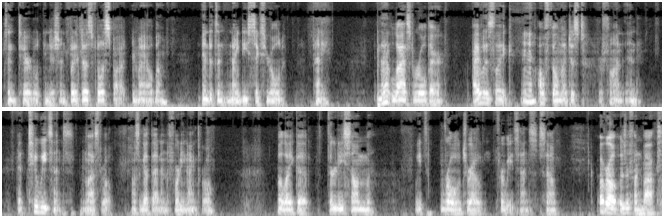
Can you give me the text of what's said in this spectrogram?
It's in terrible condition, but it does fill a spot in my album. And it's a 96 year old penny. And that last roll there, I was like, eh, I'll film it just for fun. And got two wheat cents in the last roll. Also got that in the 49th roll. But like a 30 some wheat roll drought for wheat cents. So overall, it was a fun box.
